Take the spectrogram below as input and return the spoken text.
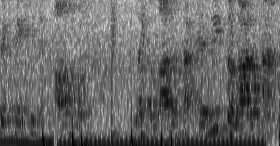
expectation is almost like a lot of time, at least a lot of times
